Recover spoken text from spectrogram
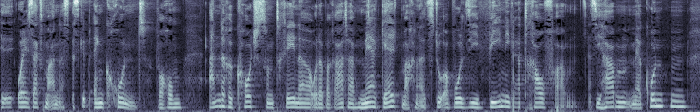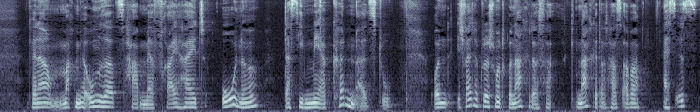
äh, oder ich sag's mal anders, es gibt einen Grund, warum andere Coaches und Trainer oder Berater mehr Geld machen als du, obwohl sie weniger drauf haben. Sie haben mehr Kunden, keine Ahnung, machen mehr Umsatz, haben mehr Freiheit, ohne dass sie mehr können als du. Und ich weiß nicht, ob du da schon mal drüber nachgedacht, nachgedacht hast, aber es ist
